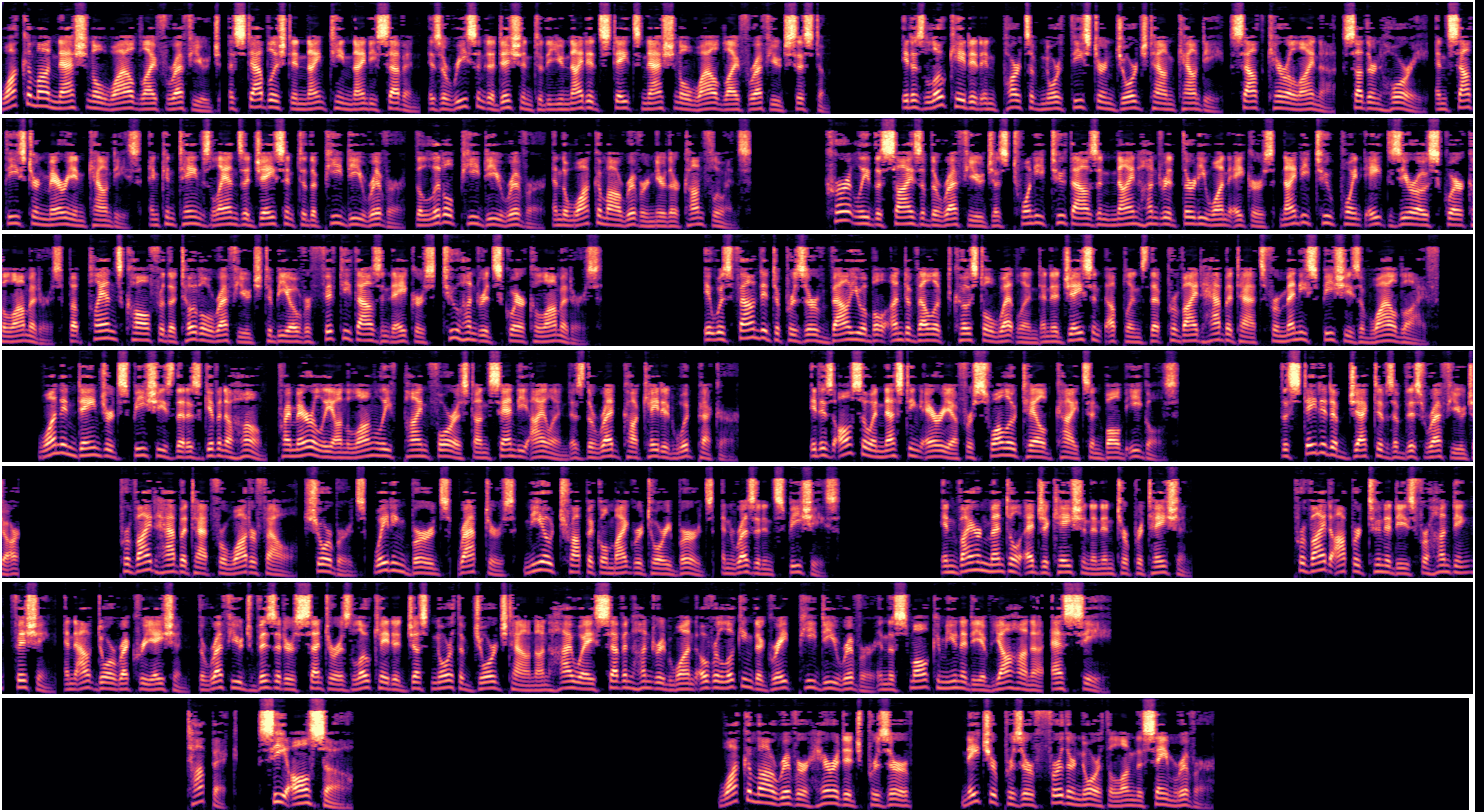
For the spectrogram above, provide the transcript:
Waccamaw National Wildlife Refuge, established in 1997, is a recent addition to the United States National Wildlife Refuge system. It is located in parts of northeastern Georgetown County, South Carolina, southern Horry, and southeastern Marion counties, and contains lands adjacent to the Pee Dee River, the Little Pee Dee River, and the Waccamaw River near their confluence. Currently the size of the refuge is 22,931 acres 92.80 square kilometers but plans call for the total refuge to be over 50,000 acres 200 square kilometers. It was founded to preserve valuable undeveloped coastal wetland and adjacent uplands that provide habitats for many species of wildlife. One endangered species that is given a home, primarily on longleaf pine forest on Sandy Island is the red cockaded woodpecker. It is also a nesting area for swallow-tailed kites and bald eagles. The stated objectives of this refuge are Provide habitat for waterfowl, shorebirds, wading birds, raptors, neo-tropical migratory birds, and resident species. Environmental education and interpretation Provide opportunities for hunting, fishing, and outdoor recreation. The Refuge Visitors Center is located just north of Georgetown on Highway 701 overlooking the Great Dee River in the small community of Yauhannah, SC. Topic: See also Waccamaw River Heritage Preserve Nature preserve further north along the same river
